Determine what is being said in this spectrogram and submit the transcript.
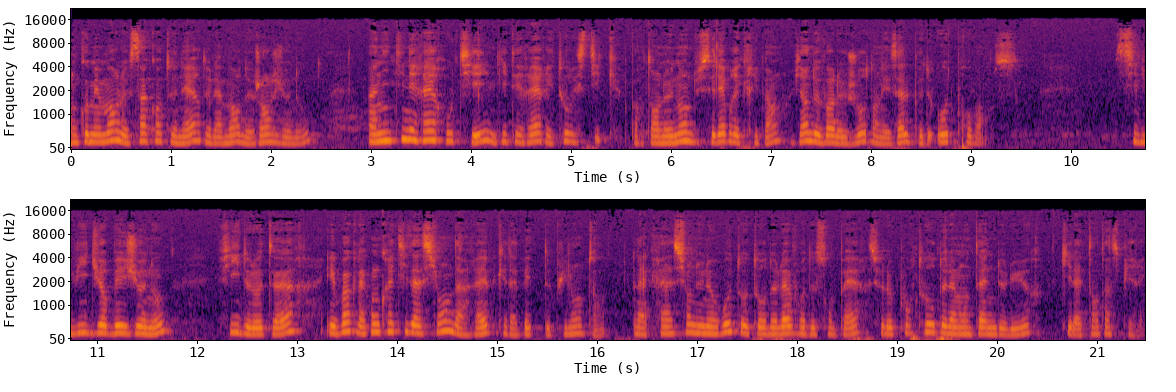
on commémore le cinquantenaire de la mort de Jean Giono, un itinéraire routier, littéraire et touristique portant le nom du célèbre écrivain vient de voir le jour dans les Alpes de Haute-Provence. Sylvie Durbé-Giono, fille de l'auteur, évoque la concrétisation d'un rêve qu'elle avait depuis longtemps, la création d'une route autour de l'œuvre de son père sur le pourtour de la montagne de Lure qui l'a tant inspiré.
